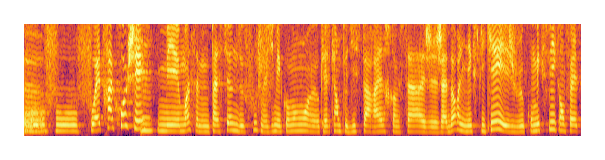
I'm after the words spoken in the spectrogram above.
euh, faut, faut, faut être accroché. Mm. Mais moi, ça me passionne de fou. Je me dis, mais comment euh, quelqu'un peut disparaître comme ça? J'adore l'inexpliqué et je veux qu'on m'explique en fait.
